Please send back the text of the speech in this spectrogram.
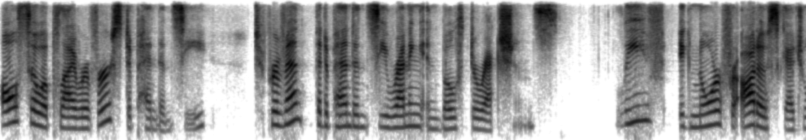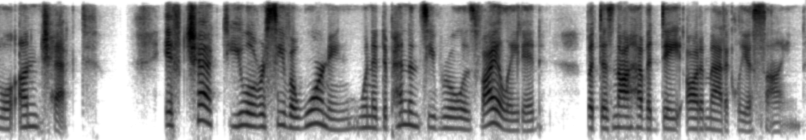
also apply reverse dependency to prevent the dependency running in both directions. Leave Ignore for auto-schedule unchecked. If checked, you will receive a warning when a dependency rule is violated but does not have a date automatically assigned.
